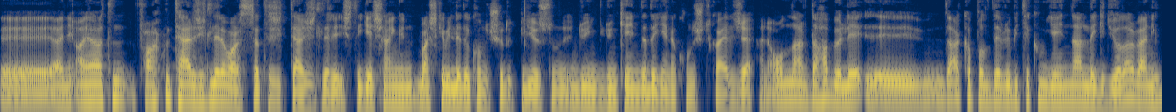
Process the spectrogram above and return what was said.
Ee, hani iHeart'ın farklı tercihleri var stratejik tercihleri. İşte geçen gün başka biriyle de konuşuyorduk biliyorsun. Dün, dün yayında da gene konuştuk ayrıca. Hani onlar daha böyle e, daha kapalı devre bir takım yayınlarla gidiyorlar ve hani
